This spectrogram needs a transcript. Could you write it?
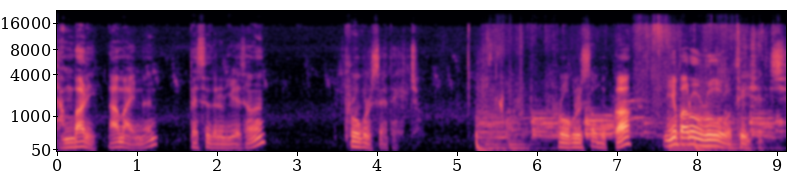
잔발이 남아있는 베스들을 위해서는 프로그를 써야 되겠죠. 프로그를 써볼까? 이게 바로 로우 로테이션이지.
